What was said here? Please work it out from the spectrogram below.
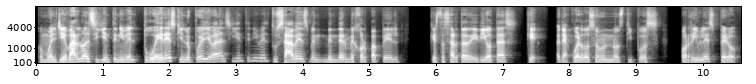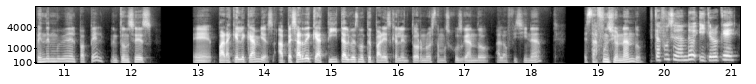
Como el llevarlo al siguiente nivel, tú eres quien lo puede llevar al siguiente nivel, tú sabes vender mejor papel que esta sarta de idiotas que, de acuerdo, son unos tipos horribles, pero venden muy bien el papel. Entonces, eh, ¿para qué le cambias? A pesar de que a ti tal vez no te parezca el entorno, estamos juzgando a la oficina, está funcionando. Está funcionando y creo que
